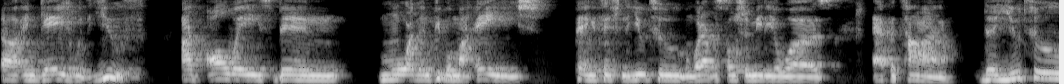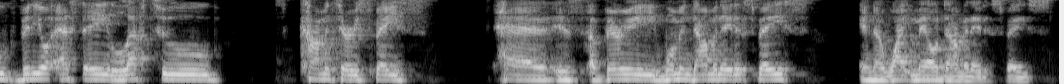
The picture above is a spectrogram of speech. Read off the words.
uh, engaged with youth, I've always been more than people my age paying attention to YouTube and whatever social media was at the time. The YouTube video essay, left tube commentary space has is a very woman dominated space and a white male dominated space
